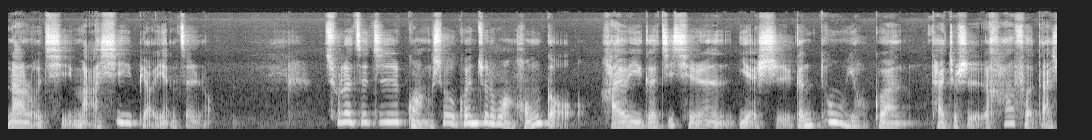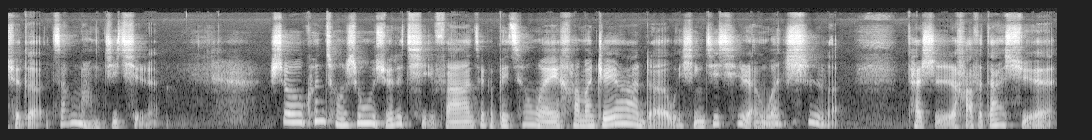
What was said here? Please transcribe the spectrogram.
纳入其马戏表演阵容。除了这只广受关注的网红狗，还有一个机器人也是跟动物有关，它就是哈佛大学的蟑螂机器人。受昆虫生物学的启发，这个被称为 h a m a j r 的微型机器人问世了。它是哈佛大学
